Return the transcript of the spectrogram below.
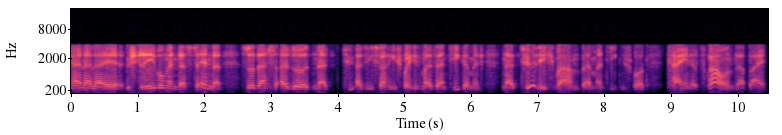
keinerlei Bestrebungen, das zu ändern. Sodass also, also ich sage, ich spreche jetzt mal als antiker Mensch, natürlich waren beim antiken Sport keine Frauen dabei.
